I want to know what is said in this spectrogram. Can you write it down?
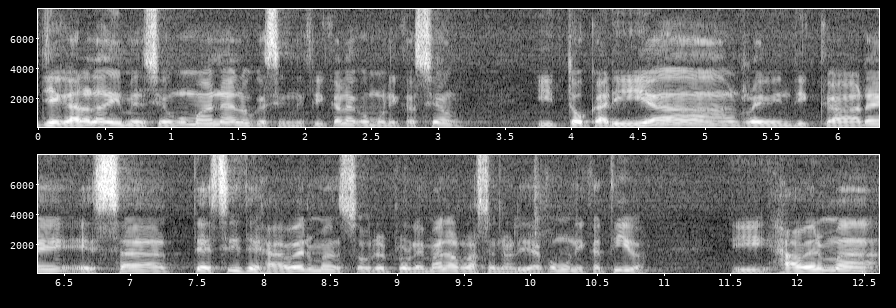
llegar a la dimensión humana de lo que significa la comunicación y tocaría reivindicar eh, esa tesis de Habermas sobre el problema de la racionalidad comunicativa. Y Habermas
